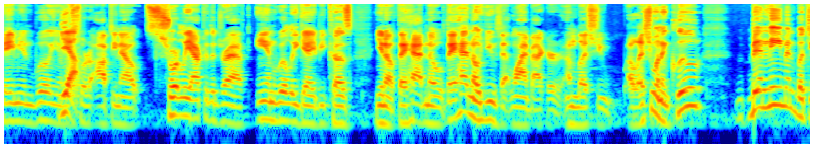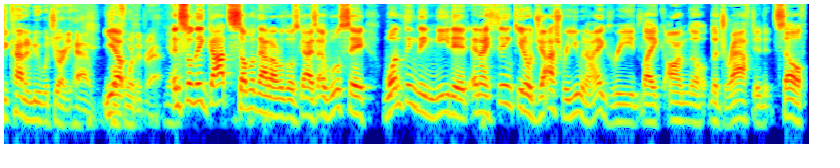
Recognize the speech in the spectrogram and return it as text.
Damien Williams yeah. sort of opting out shortly after the draft and Willie Gay because you know they had no they had no youth at linebacker unless you unless you want to include Ben Niemann, but you kind of knew what you already had yep. before the draft. Yep. And so they got some of that out of those guys. I will say one thing they needed, and I think, you know, Josh, where you and I agreed, like on the, the draft in itself,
